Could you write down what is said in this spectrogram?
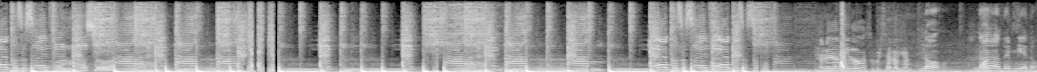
I, sight from my soul. I, miedo subirse al avión? No, nada de miedo,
